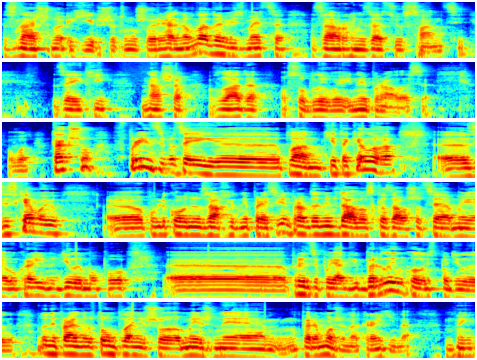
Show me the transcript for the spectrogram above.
значно гірше, тому що реальна влада візьметься за організацію санкцій, за які наша влада особливо і не бралася. От. Так що, в принципі, цей е, план Кіта Келога е, зі схемою. е, Опублікованою в західній пресі. Він, правда, невдало сказав, що це ми Україну ділимо по е, принципу, як і Берлин колись поділили. Ну, неправильно в тому плані, що ми ж не переможена країна. Ми,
